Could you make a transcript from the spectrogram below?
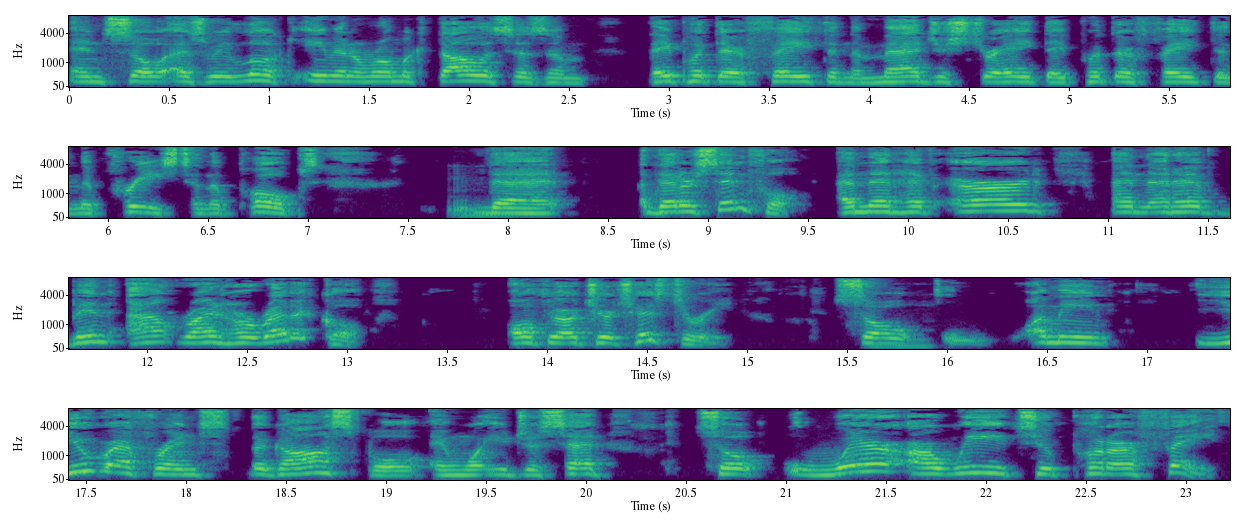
And so, as we look, even in Roman Catholicism, they put their faith in the magistrate. They put their faith in the priests and the popes Mhm. that that are sinful and that have erred and that have been outright heretical all throughout church history. So, I mean, you referenced the gospel and what you just said. So, where are we to put our faith?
